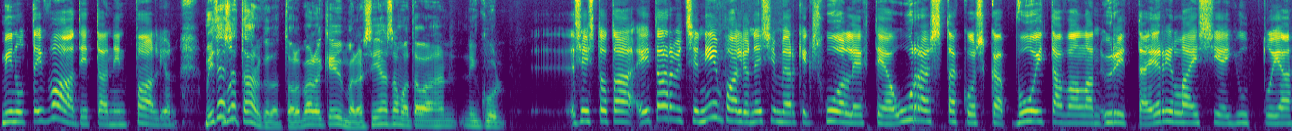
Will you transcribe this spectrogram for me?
minut ei vaadita niin paljon. Mitä sä tarkoitat tuolla? Mä en oikein ymmärrä. Se ihan samalla tavalla niin kuin, siis tota, ei tarvitse niin paljon esimerkiksi huolehtia urasta, koska voi tavallaan yrittää erilaisia juttuja.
